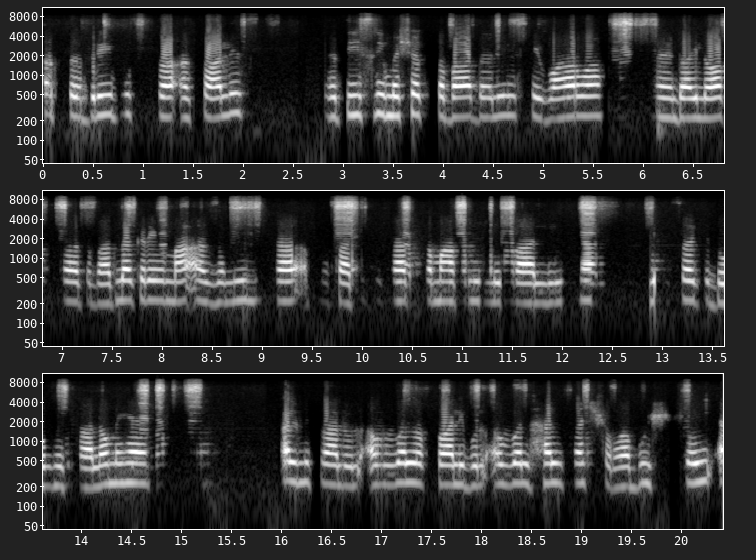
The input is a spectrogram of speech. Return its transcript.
التدریب الثالث تیسری مشق تبادل حوار و ڈائلاگ کا تبادلہ کرے مع زمین کا اپنے ساتھی کے ساتھ کما فی مثالین جیسا کہ دو مثالوں میں ہے۔ المثال الاول طالب الاول هل تشرب الشیء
